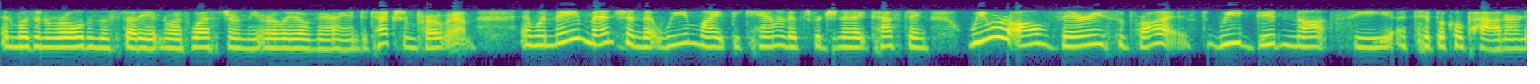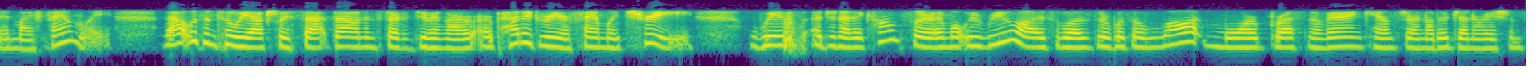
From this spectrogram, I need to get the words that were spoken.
and was enrolled in the study at Northwestern, the early ovarian detection program. And when they mentioned that we might be candidates for genetic testing, we were all very surprised. We did not see a typical pattern in my family. That was until we actually sat down and started doing our, our pedigree or family tree with a genetic counselor. And what we realized was there was a lot more breast and ovarian cancer in other generations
